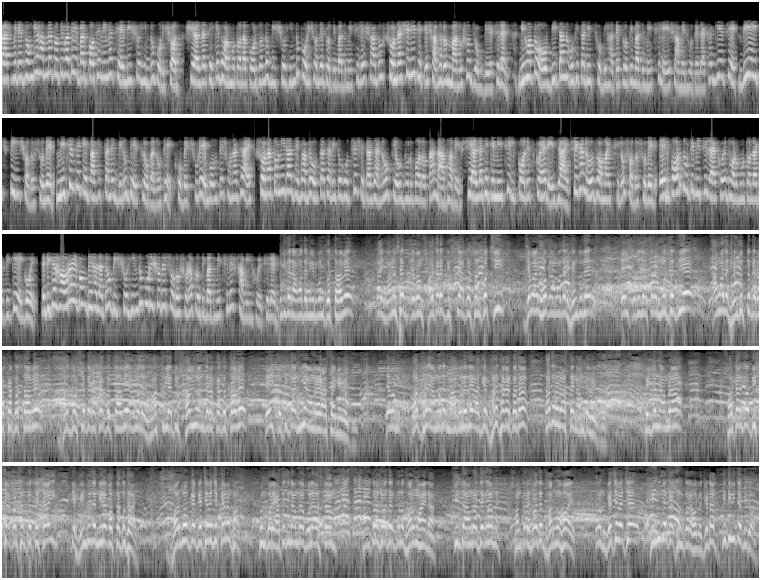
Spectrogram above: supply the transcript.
কাশ্মীরে জঙ্গি হামলার প্রতিবাদে এবার পথে নেমেছে বিশ্ব হিন্দু পরিষদ। শিয়ালদা থেকে ধর্মতলা পর্যন্ত বিশ্ব হিন্দু পরিষদের প্রতিবাদ মিছিলে সাধু সন্ন্যাসিনী থেকে সাধারণ মানুষও যোগ দিয়েছিলেন। নিহত ও বিতান অধিকারীর ছবি হাতে প্রতিবাদ মিছিলে সামিল হতে দেখা গিয়েছে ভিএইচপি সদস্যদের। মিছিল থেকে পাকিস্তানের বিরুদ্ধে স্লোগান ওঠে। ক্ষোভের সুরে বলতে শোনা যায়, সনাতনীরা যেভাবে অত্যাচারিত হচ্ছে সেটা যেন কেউ দুর্বলতা না ভাবে। শিয়ালদা থেকে মিছিল কলেজ স্কোয়ারে যায়, সেখানেও জমায়েত ছিল সদস্যদের। এরপর দুটি মিছিল এক হয়ে ধর্মতলার দিকে এগোয়। এদিকে হাওড়া এবং বেহালাতেও বিশ্ব হিন্দু পরিষদের সদস্যরা প্রতিবাদ মিছিলে সামিল হয়েছিলেন। আমাদের নির্মূল করতে হবে। তাই মানুষের এবং সরকারের দৃষ্টি আকর্ষণ করছি। যেভাবে হোক আমাদের হিন্দুদের এই পদযাত্রার মধ্যে দিয়ে আমাদের হিন্দুত্বকে রক্ষা করতে হবে, ভারতবর্ষকে রক্ষা করতে হবে, আমাদের মাতৃজাতির স্বাভিমানকে রক্ষা করতে হবে, এই প্রতিজ্ঞা নিয়ে আমরা রাস্তায় নেমেছি। এবং বাধ্য হয়ে আমাদের মা বোনেদের আজকের ঘরে থাকার কথা, তাদেরও রাস্তায় নামতে হয়েছে। সেই জন্য আমরা সরকারকেও দৃষ্টি আকর্ষণ করতে চাই যে হিন্দুদের নিরাপত্তা কোথায়? ধর্মকে বেছে বেছে কেন খুন করে? এতদিন আমরা বলে আসতাম, সন্ত্রাসবাদের কোনো ধর্ম হয় না। কিন্তু আমরা দেখলাম সন্ত্রাসবাদের ধর্ম হয় এবং বেছে বেছে হিন্দুদেরকে খুন করা হলো, যেটা পৃথিবীতে বিরল।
